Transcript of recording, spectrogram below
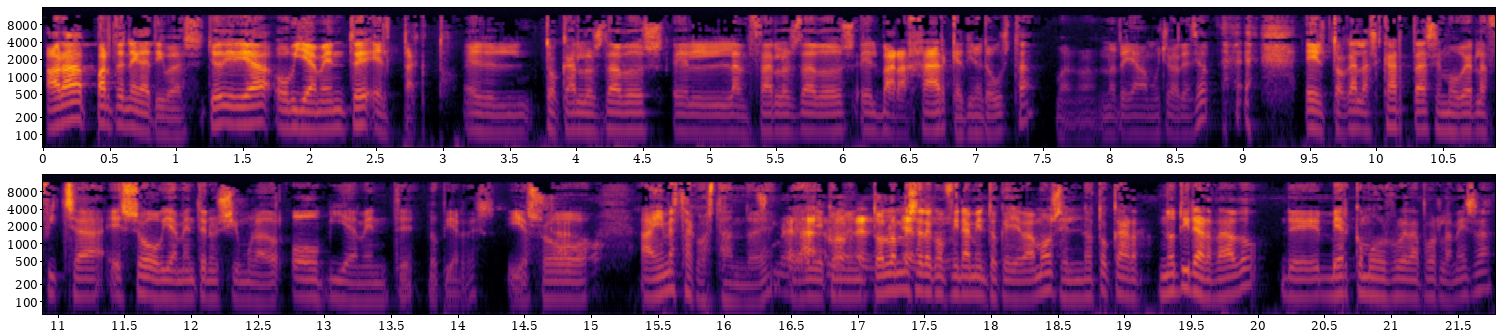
Ahora, partes negativas. Yo diría, obviamente, el tacto. El tocar los dados, el lanzar los dados, el barajar, que a ti no te gusta. Bueno, no te llama mucho la atención. el tocar las cartas, el mover la ficha. Eso, obviamente, en un simulador, obviamente, lo pierdes. Y eso a mí me está costando, ¿eh? con todos los meses de confinamiento que llevamos, el no tocar, no tirar dado, de ver cómo rueda por la mesa.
